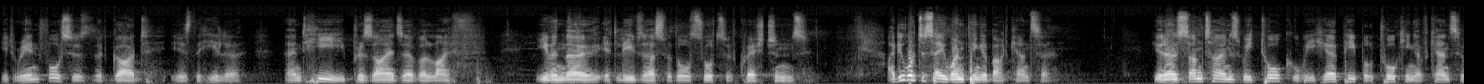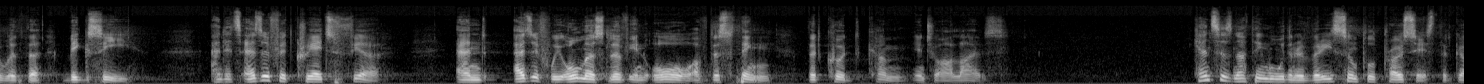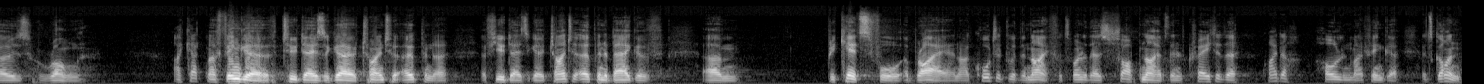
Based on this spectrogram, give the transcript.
it reinforces that God is the healer and He presides over life, even though it leaves us with all sorts of questions. I do want to say one thing about cancer. You know, sometimes we talk or we hear people talking of cancer with the big C, and it's as if it creates fear and as if we almost live in awe of this thing that could come into our lives. Cancer is nothing more than a very simple process that goes wrong. I cut my finger two days ago trying to open a, a few days ago, trying to open a bag of um, briquettes for a braai, and I caught it with a knife. It's one of those sharp knives, and it created a, quite a hole in my finger. It's gone.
